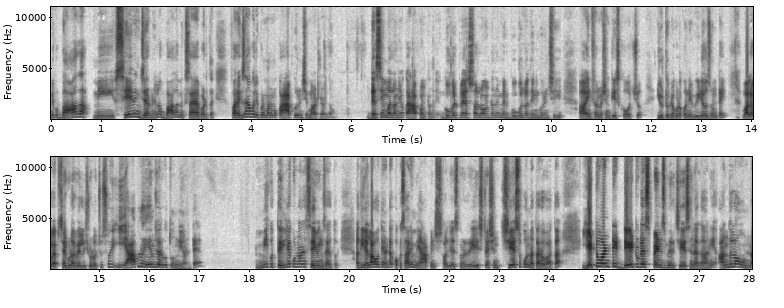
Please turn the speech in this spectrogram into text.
మీకు బాగా మీ సేవింగ్ జర్నీలో బాగా మీకు సహాయపడతాయి. ఫర్ ఎగ్జాంపుల్ ఇప్పుడు మనం ఒక యాప్ గురించి మాట్లాడదాం. డెసిమల్ అనే ఒక యాప్ ఉంటుంది. గూగుల్ ప్లే స్టోర్లో ఉంటుంది. మీరు గూగుల్లో దీని గురించి ఇన్ఫర్మేషన్ తీసుకోవచ్చు. యూట్యూబ్లో కూడా కొన్ని వీడియోస్ ఉంటాయి. వాళ్ళ వెబ్సైట్ కూడా వెళ్ళి చూడవచ్చు సో ఈ యాప్లో ఏం జరుగుతుంది అంటే మీకు తెలియకుండానే సేవింగ్స్ అవుతాయి. అది ఎలా అవుతాయి అంటే ఒకసారి మీ యాప్ ఇన్స్టాల్ చేసుకుని రిజిస్ట్రేషన్ చేసుకున్న తర్వాత ఎటువంటి డే టు డే స్పెండ్స్ మీరు చేసినా కానీ అందులో ఉన్న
